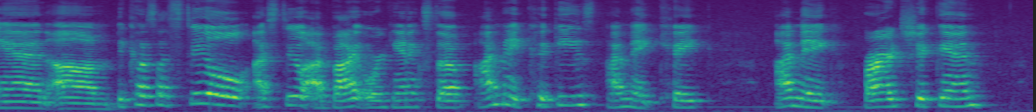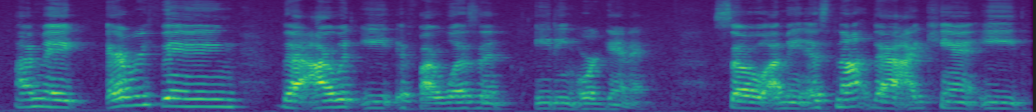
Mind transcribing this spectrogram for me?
and um, because I still, I still, I buy organic stuff. I make cookies, I make cake, I make fried chicken, I make everything that I would eat if I wasn't eating organic. So, I mean, it's not that I can't eat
